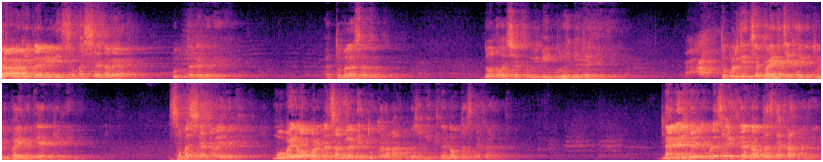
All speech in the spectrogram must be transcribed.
आणि समस्या नव्या उत्तर नव्हे तुम्हाला सांगू दोन वर्षापूर्वी मी गृहगीता लिहिली तुकडोजींच्या पायरीच्या खाली थोडी पायरी तयार केली समस्या नव्हे मोबाईल वापरणं चांगलं नाही तुकारामानं कुठं सांगितलं नव्हतंच त्या काळात ज्ञानेश्वरीने कुठे सांगितलं नव्हतंच त्या काळामध्ये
